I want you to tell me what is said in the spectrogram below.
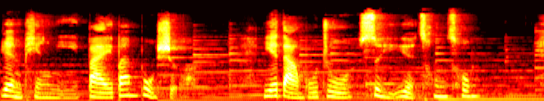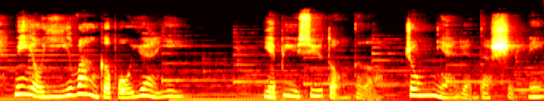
任凭你百般不舍，也挡不住岁月匆匆。你有一万个不愿意，也必须懂得中年人的使命。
